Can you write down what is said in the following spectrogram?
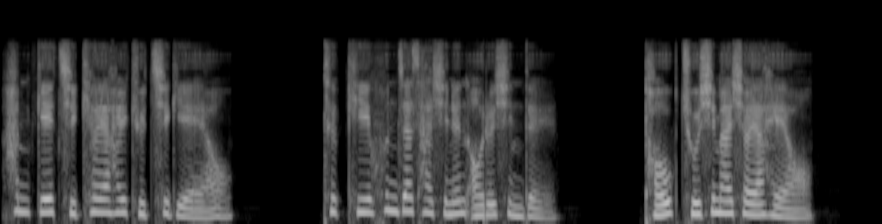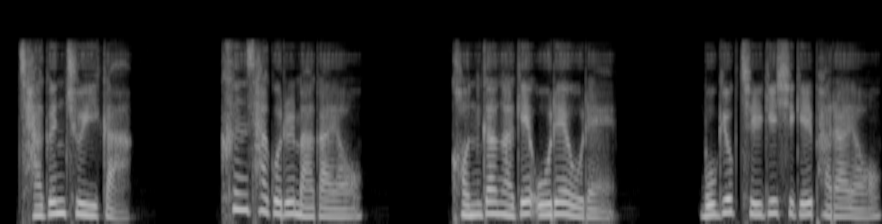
함께 지켜야 할 규칙이에요. 특히 혼자 사시는 어르신들. 더욱 조심하셔야 해요. 작은 주의가 큰 사고를 막아요. 건강하게 오래오래 목욕 즐기시길 바라요.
